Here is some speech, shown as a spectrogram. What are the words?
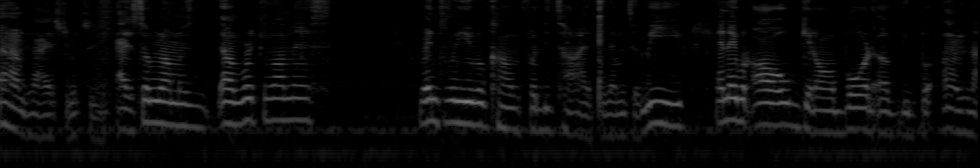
um, not as jutsu, as Tobirama is um, working on this, eventually it will come for the time for them to leave, and they would all get on board of the boat. Um, no,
